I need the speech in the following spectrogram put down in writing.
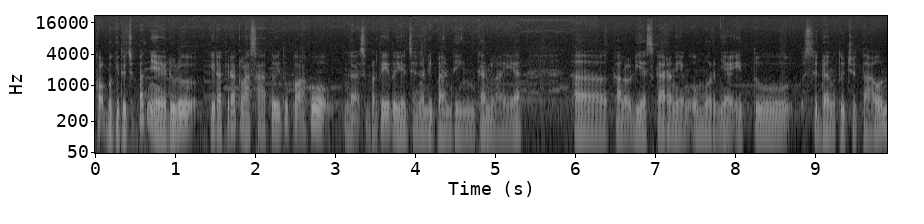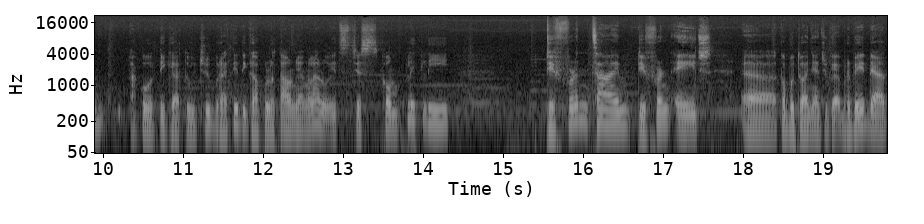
kok begitu cepatnya ya? Dulu kira-kira kelas 1 itu kok aku nggak seperti itu ya jangan dibandingkan lah ya. Uh, kalau dia sekarang yang umurnya itu sedang tujuh tahun aku 37 berarti 30 tahun yang lalu. It's just completely different time different age uh, kebutuhannya juga berbeda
